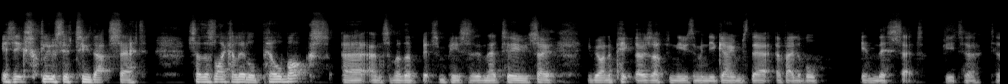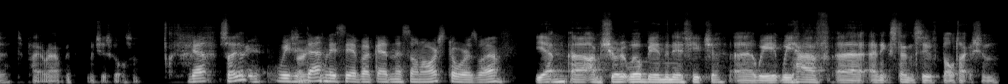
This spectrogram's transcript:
is exclusive to that set. So there's like a little pillbox uh, and some other bits and pieces in there too. So if you want to pick those up and use them in your games, they're available in this set for you to, to, to play around with, which is awesome. Yeah, So we- should Very cool. definitely see about getting this on our store as well. Yeah, uh, I'm sure it will be in the near future. Uh, we we have uh, an extensive bolt action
